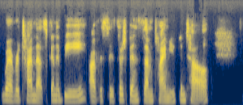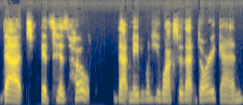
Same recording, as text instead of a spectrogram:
whatever time that's going to be, obviously there's been some time you can tell that it's his hope that maybe when he walks through that door again,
